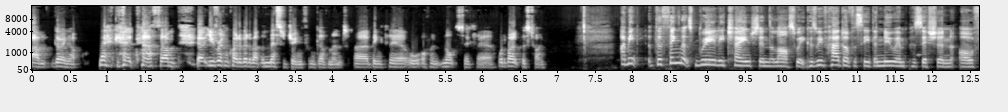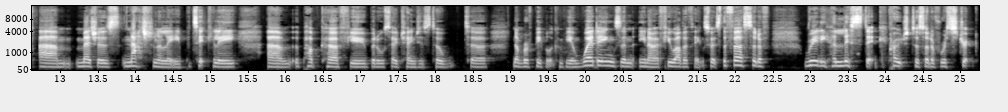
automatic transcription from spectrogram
Um, going up. Cath, um, you've written quite a bit about the messaging from government uh, being clear or often not so clear. What about this time? I mean, the thing that's really changed in the last week, because we've had obviously the new imposition of um, measures nationally, particularly um, the pub curfew, but also changes to to number of people that can be in weddings and you know a few other things. So it's the first sort of really holistic approach to sort of restrict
